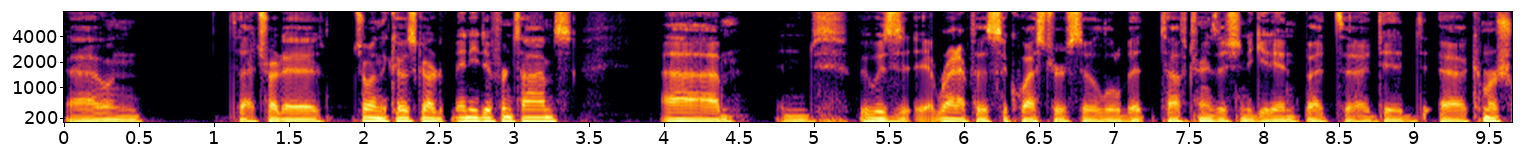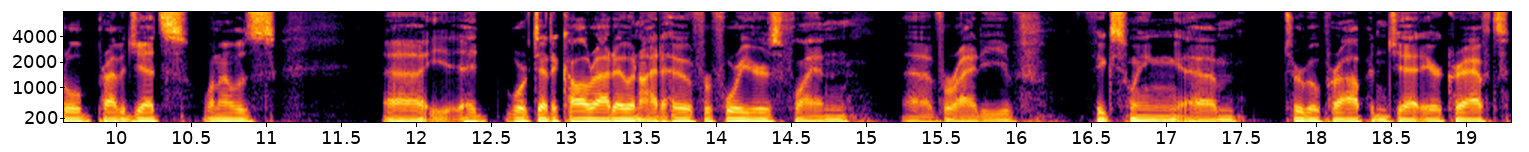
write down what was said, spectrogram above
Uh, when I tried to join the Coast Guard many different times, um, and it was right after the sequester, so a little bit tough transition to get in. But uh, did uh, commercial private jets when I was. Uh, I worked out of Colorado and Idaho for four years, flying a variety of fixed wing um, turboprop and jet aircraft.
